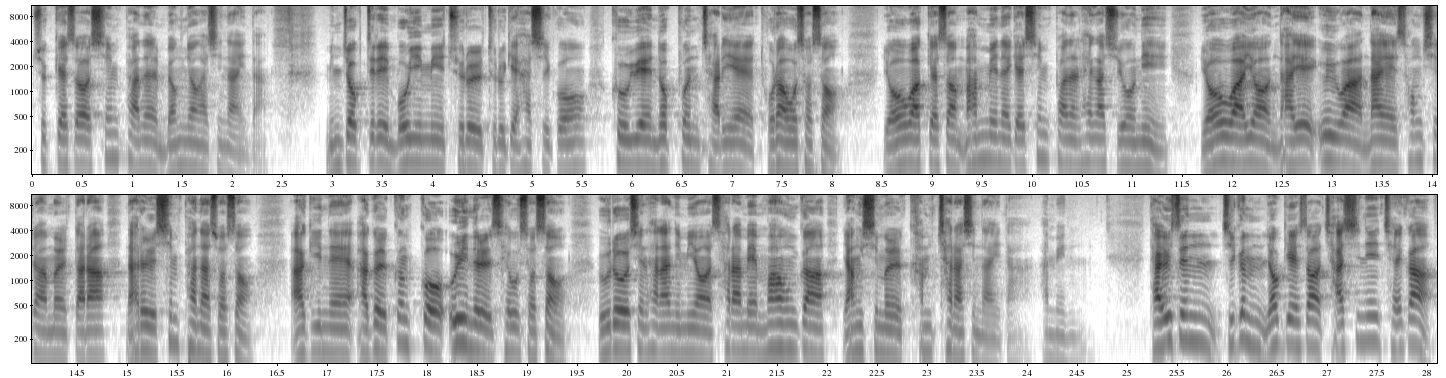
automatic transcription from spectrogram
주께서 심판을 명령하시나이다. 민족들이 모임이 주를 두르게 하시고 그 위에 높은 자리에 돌아오소서 여호와께서 만민에게 심판을 행하시오니 여호와여 나의 의와 나의 성실함을 따라 나를 심판하소서 악인의 악을 끊고 의인을 세우소서. 의로우신 하나님이여 사람의 마음과 양심을 감찰하시나이다. 아멘. 다윗은 지금 여기에서 자신이 제가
